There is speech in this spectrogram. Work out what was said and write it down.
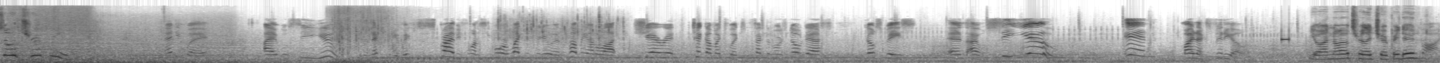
So trippy. Anyway, I will see you in the next video. Make sure to subscribe if you want to see more. Like this video, it'll help me out a lot. Share it. Check out my Twitch, Infected Horse, no dash, no space. And I will see you in my next video. Yo, I know it's really trippy, dude. Bye.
